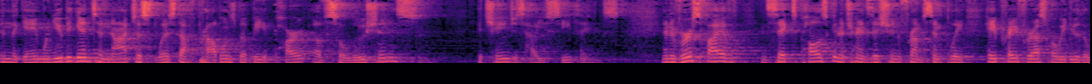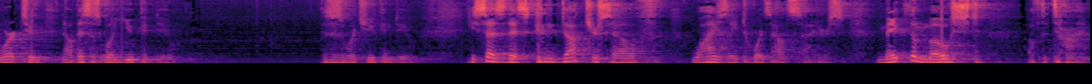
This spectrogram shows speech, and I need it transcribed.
in the game, when you begin to not just list off problems but be a part of solutions, it changes how you see things. And in verse 5 and 6, Paul's going to transition from simply, hey, pray for us while we do the work, to now this is what you can do. This is what you can do. He says this conduct yourself wisely towards outsiders, make the most of the time.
